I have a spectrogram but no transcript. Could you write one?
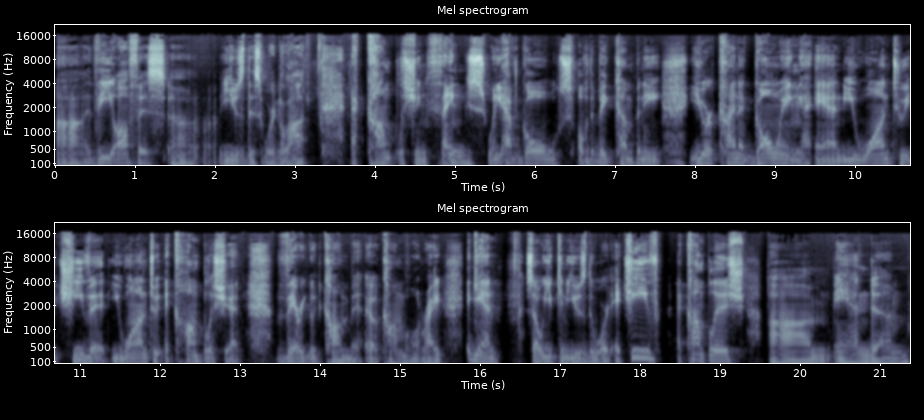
uh, The Office uh, use this word a lot. Accomplishing things. When you have goals of the big company, you're kind of going and you want to achieve it. You want to accomplish it. Very good uh, combo, right? Again, so you can use the word achieve, accomplish, um, and um,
